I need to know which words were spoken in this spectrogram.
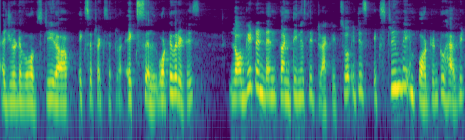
Azure DevOps, Jira, etc., etc., Excel, whatever it is, log it and then continuously track it. So it is extremely important to have it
